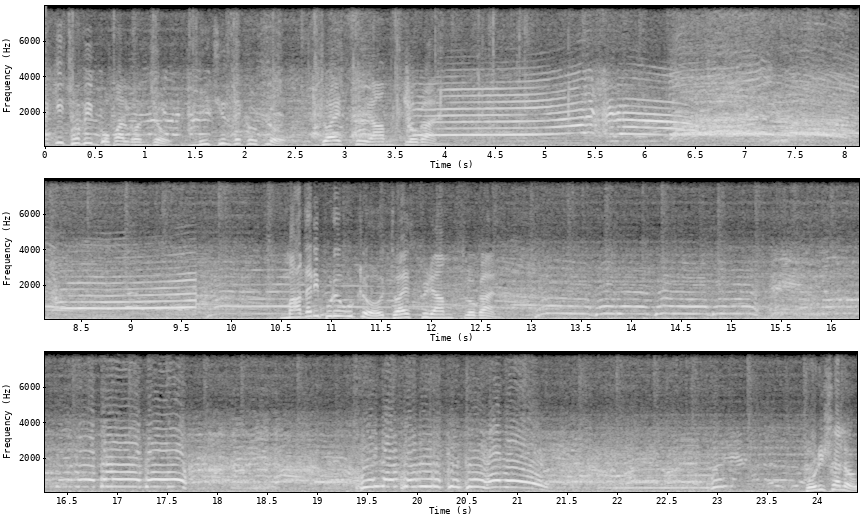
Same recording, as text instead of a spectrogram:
একই ছবি গোপালগঞ্জ মিছিল থেকে উঠল জয় শ্রীরাম স্লোগান। মাদারীপুরে উঠল জয় শ্রীরাম স্লোগান। বরিশালেও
